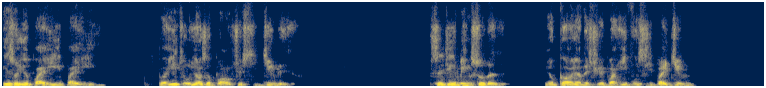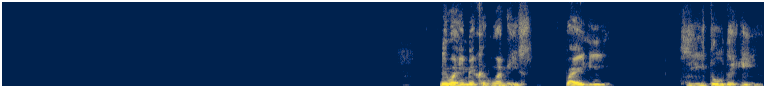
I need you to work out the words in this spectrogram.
一说有白衣，白衣。白衣主要是保去洗净的人，圣经明说的，用羔羊的血把衣服洗白净。另外一面客观的意思，白衣，基督的衣，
